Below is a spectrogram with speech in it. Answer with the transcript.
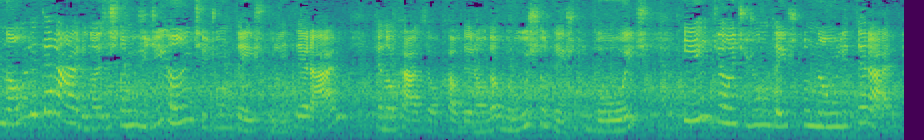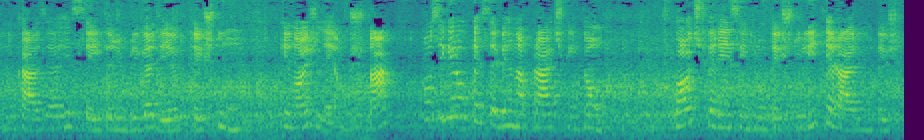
não literário. Nós estamos diante de um texto literário, que no caso é o Caldeirão da Bruxa, o texto 2, e diante de um texto não literário, que no caso é a Receita de Brigadeiro, texto 1, que nós lemos, tá? Conseguiram perceber na prática, então, qual a diferença entre um texto literário e um texto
